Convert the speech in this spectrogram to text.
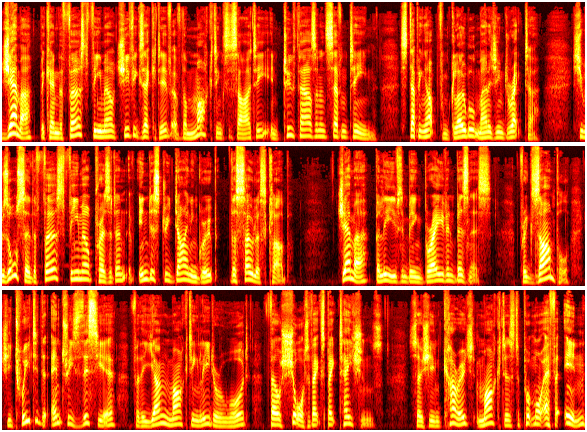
Gemma became the first female chief executive of the Marketing Society in 2017, stepping up from global managing director. She was also the first female president of industry dining group The Solus Club. Gemma believes in being brave in business. For example, she tweeted that entries this year for the Young Marketing Leader Award fell short of expectations. So she encouraged marketers to put more effort in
